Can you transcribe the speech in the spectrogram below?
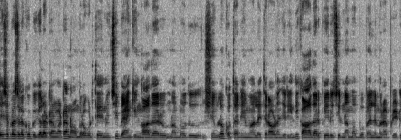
దేశ ప్రజలకు బిగ్గలట అనమాట నవంబర్ ఒకటి తేదీ నుంచి బ్యాంకింగ్ ఆధార్ నమోదు విషయంలో కొత్త నియమాలు అయితే రావడం జరిగింది. ఇక ఆధార్ పేరు చిరునామా మొబైల్ నెంబర్ అప్డేట్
